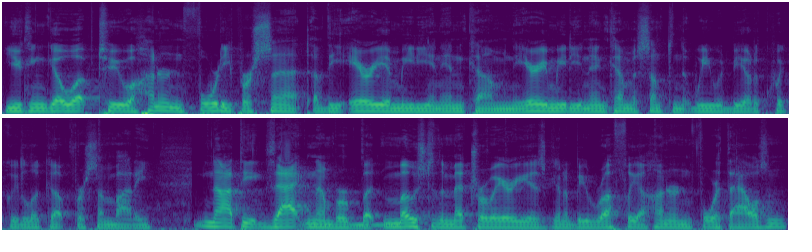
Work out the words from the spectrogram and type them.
you can go up to 140% of the area median income. And the area median income is something that we would be able to quickly look up for somebody. Not the exact number, but most of the metro area is going to be roughly 104,000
